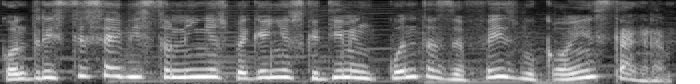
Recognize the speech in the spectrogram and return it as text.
Con tristeza he visto niños pequeños que tienen cuentas de Facebook o Instagram.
